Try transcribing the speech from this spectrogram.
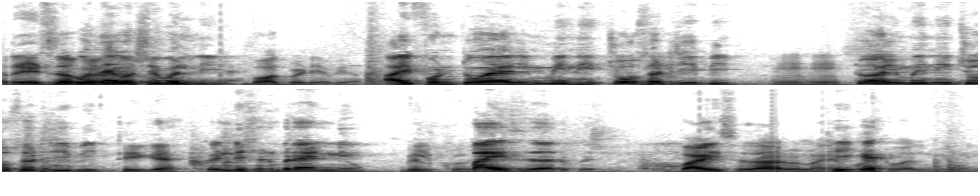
रेट इसमें कोई नेगोशिएबल नहीं है। बहुत बढ़िया भैया। आईफोन ट्वेल्व मिनी चौसठ जीबी हम्म हम्म, ट्वेल्व मिनी चौसठ जीबी ठीक है। कंडीशन ब्रांड न्यू बिल्कुल। बाईस हज़ार रूपए। बाईस हज़ार में ठीक है। मिनी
